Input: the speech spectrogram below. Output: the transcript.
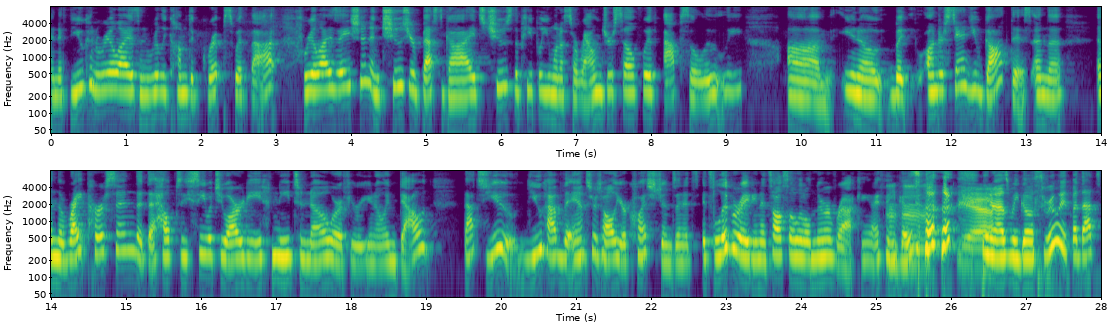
And if you can realize and really come to grips with that realization and choose your best guides, choose the people you want to surround yourself with, absolutely. Um, you know, but understand you got this and the and the right person that, that helps you see what you already need to know or if you're, you know, in doubt, that's you. You have the answer to all your questions, and it's it's liberating. It's also a little nerve wracking, I think, mm-hmm. as yeah. you know, as we go through it. But that's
